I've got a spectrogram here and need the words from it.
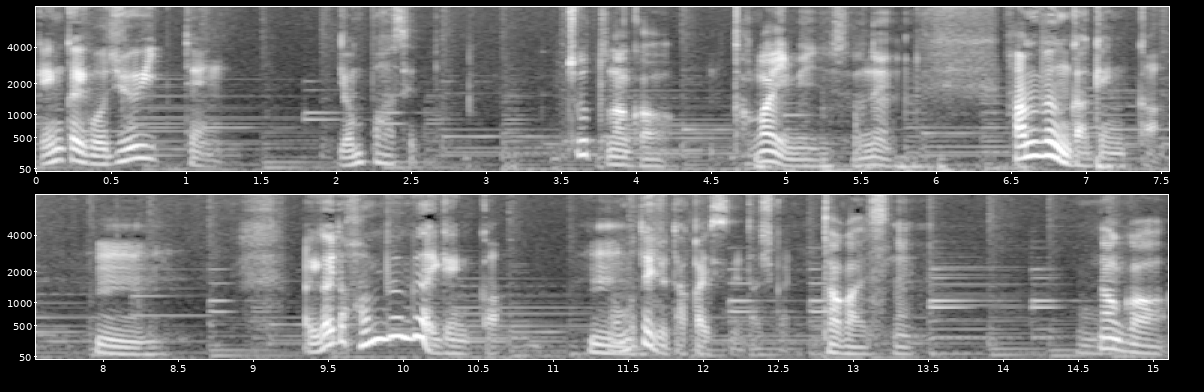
限界51.4%ちょっとなんか高いイメージですよね。半分が原価。うん、あ意外と半分ぐらい原価、うん、思った以上高いですね確かに。高いですね、うんなんか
